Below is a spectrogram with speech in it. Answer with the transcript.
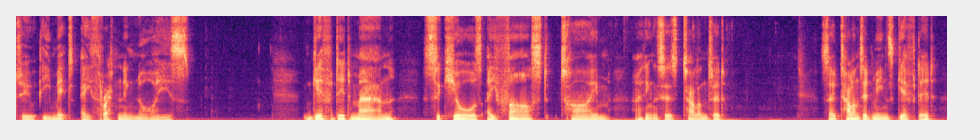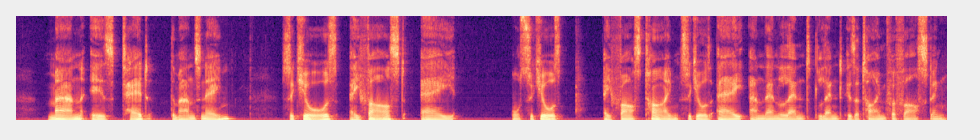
to emit a threatening noise. Gifted man secures a fast time. I think this is talented. So talented means gifted. Man is Ted, the man's name. Secures a fast, a, or secures a fast time, secures a, and then Lent. Lent is a time for fasting.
